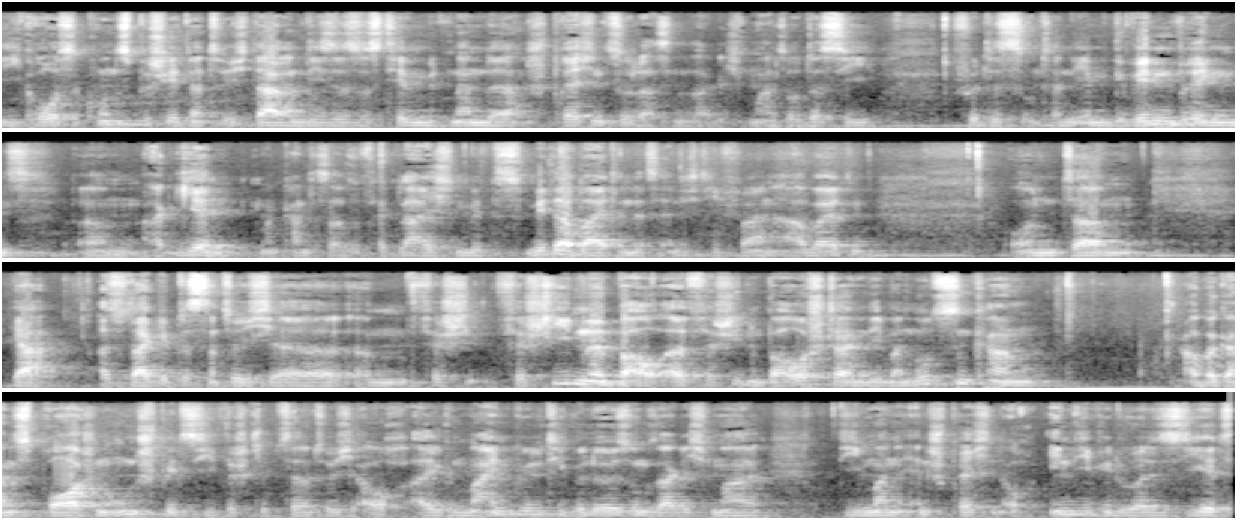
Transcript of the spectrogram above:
Die große Kunst besteht natürlich darin, diese Systeme miteinander sprechen zu lassen, sage ich mal, so dass sie für das Unternehmen gewinnbringend ähm, agieren. Man kann das also vergleichen mit Mitarbeitern letztendlich, die für einen arbeiten. Und ähm, ja, also da gibt es natürlich äh, ähm, verschiedene, Bau, äh, verschiedene Bausteine, die man nutzen kann. Aber ganz branchenunspezifisch gibt es natürlich auch allgemeingültige Lösungen, sage ich mal, die man entsprechend auch individualisiert,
